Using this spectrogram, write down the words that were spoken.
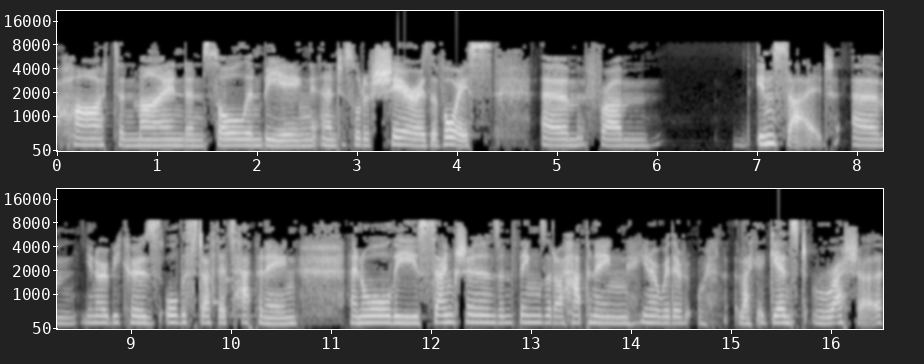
heart and mind and soul and being, and to sort of share as a voice um, from inside, um, you know, because all the stuff that's happening and all these sanctions and things that are happening, you know, whether like against Russia,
